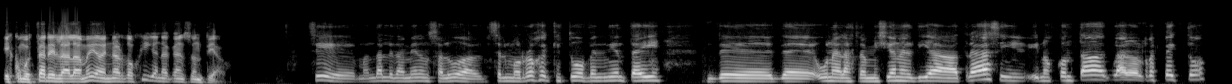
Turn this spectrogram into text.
Es como estar en la Alameda de Nardo Gigan acá en Santiago. Sí, mandarle también un saludo a Selmo Rojas que estuvo pendiente ahí de, de una de las transmisiones el día atrás y, y nos contaba, claro, al respecto.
